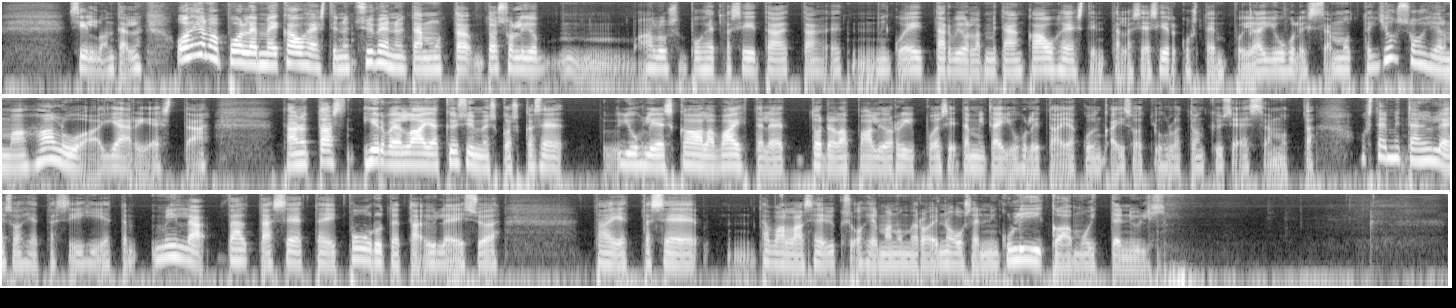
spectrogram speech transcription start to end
silloin tällöin. Ohjelmapuolelle me ei kauheasti nyt syvennytä, mutta tuossa oli jo mm, alussa puhetta siitä, että, että niin kuin ei tarvitse olla mitään kauheasti tällaisia sirkustemppuja juhlissa, mutta jos ohjelmaa haluaa järjestää, tämä on nyt taas hirveän laaja kysymys, koska se juhlien skaala vaihtelee todella paljon riippuen siitä, mitä juhlitaan ja kuinka isot juhlat on kyseessä, mutta onko teillä mitään yleisohjetta siihen, että millä välttää se, että ei puuduteta yleisöä tai että se tavallaan se yksi ohjelmanumero ei nouse niin kuin liikaa muiden yli?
